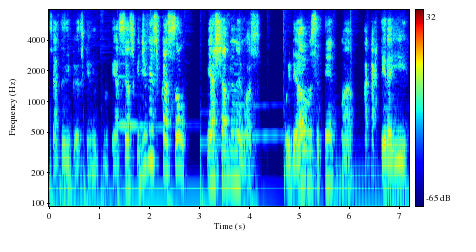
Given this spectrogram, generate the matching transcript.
certas empresas que não têm acesso, que diversificação é a chave do negócio. O ideal é você ter uma, uma carteira aí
